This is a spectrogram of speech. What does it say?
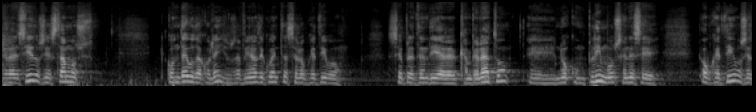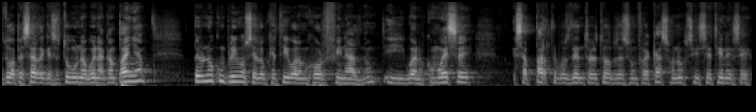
Agradecidos y estamos con deuda con ellos. A final de cuentas, el objetivo se pretendía el campeonato. Eh, no cumplimos en ese objetivo, se tuvo, a pesar de que se tuvo una buena campaña, pero no cumplimos el objetivo a lo mejor final. ¿no? Y bueno, como ese, esa parte pues dentro de todo pues, es un fracaso, ¿no? si se tiene ese,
